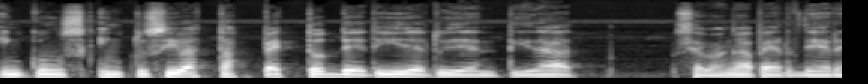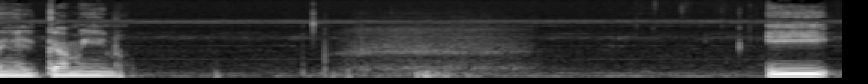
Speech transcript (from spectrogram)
inclusive hasta aspectos de ti, de tu identidad, se van a perder en el camino. Y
